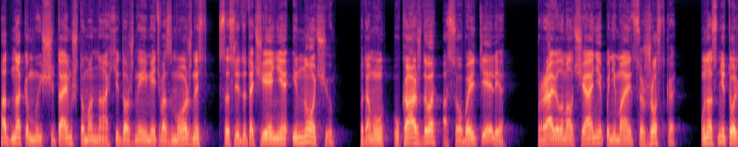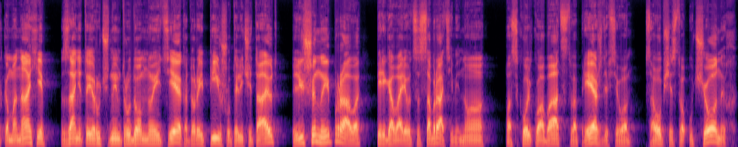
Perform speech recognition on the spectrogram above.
Однако мы считаем, что монахи должны иметь возможность сосредоточения и ночью, потому у каждого особая келья. Правило молчания понимается жестко. У нас не только монахи, занятые ручным трудом, но и те, которые пишут или читают, лишены права переговариваться с собратьями. Но поскольку аббатство прежде всего сообщество ученых,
